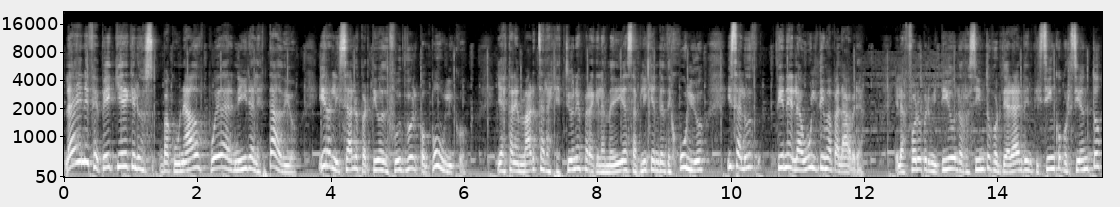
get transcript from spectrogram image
La NFP quiere que los vacunados puedan ir al estadio y realizar los partidos de fútbol con público. Ya están en marcha las gestiones para que las medidas se apliquen desde julio y Salud tiene la última palabra. El aforo permitido en los recintos bordeará el 25%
